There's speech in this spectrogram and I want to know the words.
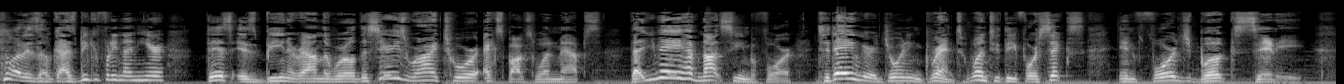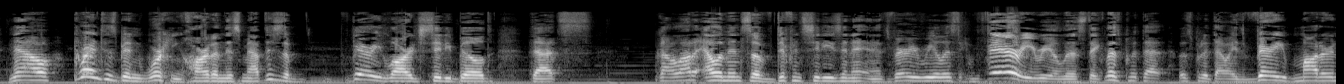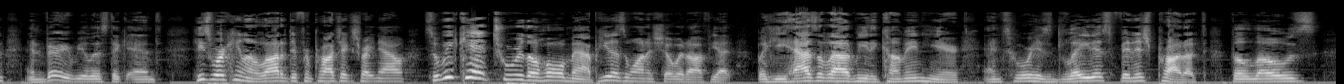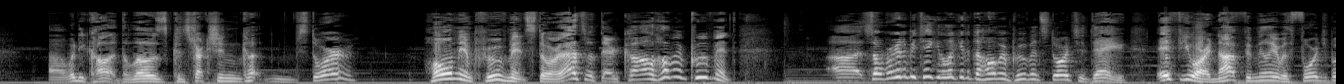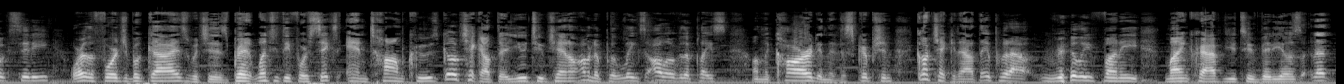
What is up, guys? BK49 here. This is Bean Around the World, the series where I tour Xbox One maps that you may have not seen before. Today we are joining Brent12346 in Forgebook City. Now, Brent has been working hard on this map. This is a very large city build that's got a lot of elements of different cities in it and it's very realistic very realistic. Let's put that let's put it that way. It's very modern and very realistic and he's working on a lot of different projects right now. So we can't tour the whole map. He doesn't want to show it off yet but he has allowed me to come in here and tour his latest finished product the Lowe's uh, what do you call it? The Lowe's construction co- store? Home improvement store. That's what they're called. Home improvement uh, so we're going to be taking a look at the home improvement store today. If you are not familiar with Forgebook City or the Forgebook guys, which is Brent one two three four six and Tom Cruise, go check out their YouTube channel. I'm going to put links all over the place on the card in the description. Go check it out. They put out really funny Minecraft YouTube videos that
